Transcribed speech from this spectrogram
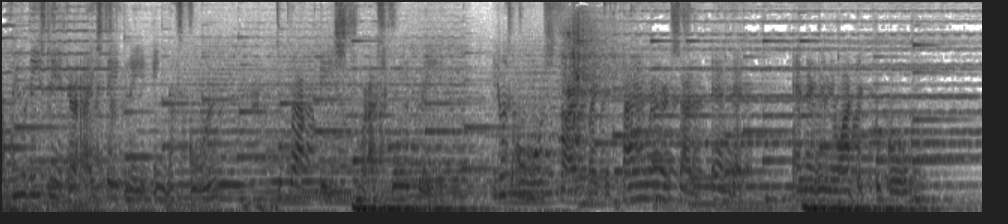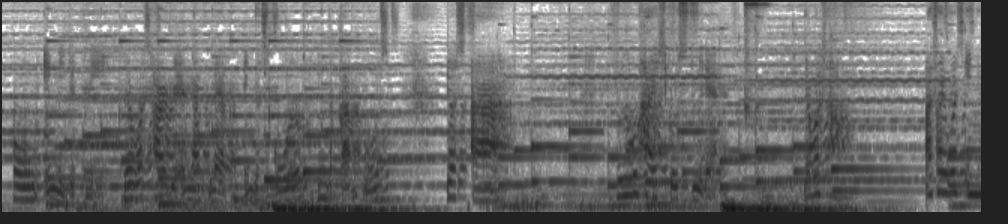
A few days later, I stayed late in the school to practice for a school play. It was almost dark by the time rehearsal ended, and I really wanted to go home immediately. There was hardly enough left in the school, in the campus, just a few high school students. There was as I was in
